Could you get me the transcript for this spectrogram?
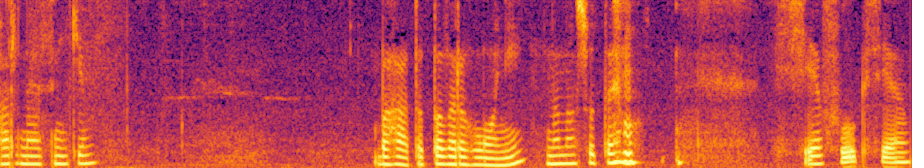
гарнесенькі. Багато пеларгоній на нашу тему. Ще фуксія.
